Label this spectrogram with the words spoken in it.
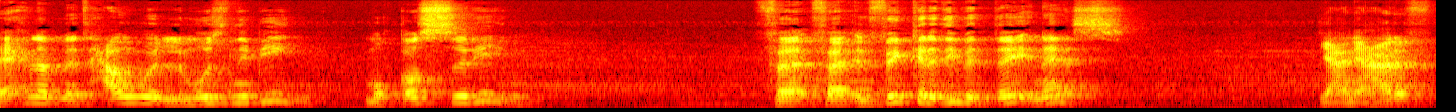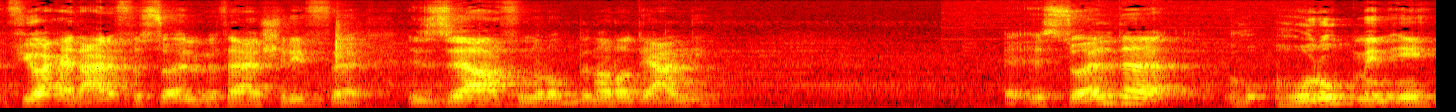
إحنا بنتحول لمذنبين مقصرين. فالفكرة دي بتضايق ناس يعني عارف في واحد عارف السؤال بتاع شريف إزاي أعرف إن ربنا راضي عني السؤال ده هروب من إيه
